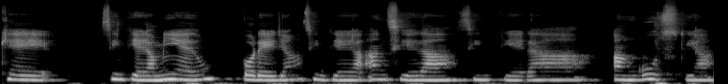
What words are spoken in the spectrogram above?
que sintiera miedo por ella, sintiera ansiedad, sintiera angustia.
